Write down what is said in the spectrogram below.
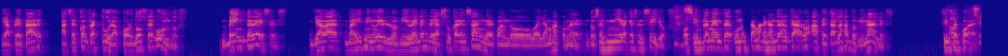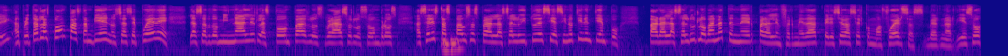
y apretar, hacer contractura por dos segundos, 20 veces, ya va, a disminuir los niveles de azúcar en sangre cuando vayamos a comer. Entonces, mira qué sencillo. O simplemente uno está manejando en el carro, apretar las abdominales. Sí se oh, puede. Sí, apretar las pompas también, o sea, se puede. Las abdominales, las pompas, los brazos, los hombros, hacer estas pausas para la salud. Y tú decías, si no tienen tiempo para la salud, lo van a tener para la enfermedad, pero ese va a ser como a fuerzas, Bernard. Y eso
